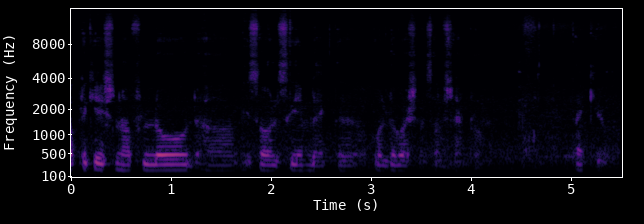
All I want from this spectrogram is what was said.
Application of load uh, is all same like the older versions of STAAD.Pro thank you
